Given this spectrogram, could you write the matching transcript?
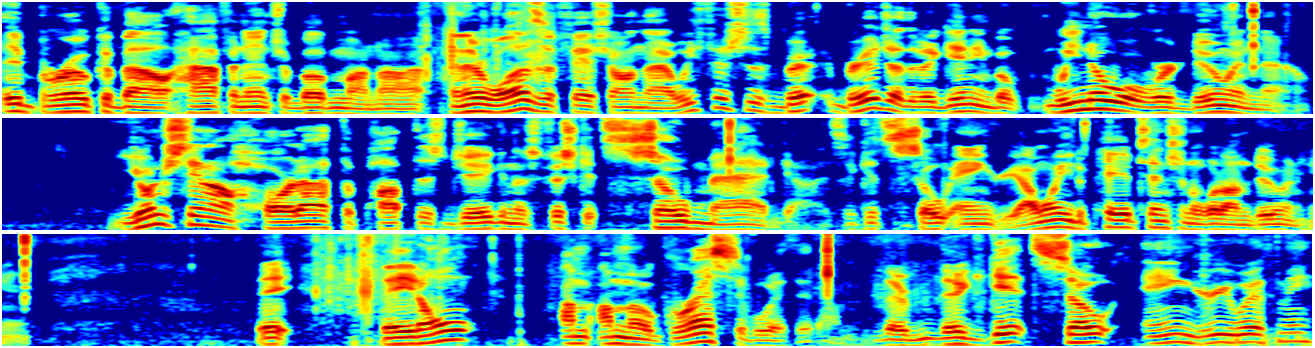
It broke about half an inch above my knot. And there was a fish on that. We fished this bridge at the beginning, but we know what we're doing now you understand how hard I have to pop this jig and this fish gets so mad, guys. It gets so angry. I want you to pay attention to what I'm doing here. They they don't I'm I'm aggressive with it. I'm they they get so angry with me.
